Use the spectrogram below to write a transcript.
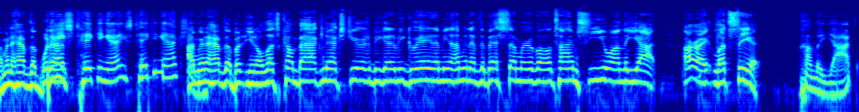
I'm going to have the What best. he's taking he's taking action. I'm going to have the, but you know, let's come back next year to be going to be great. I mean, I'm going to have the best summer of all time. See you on the yacht. All right, let's see it. on the yacht.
